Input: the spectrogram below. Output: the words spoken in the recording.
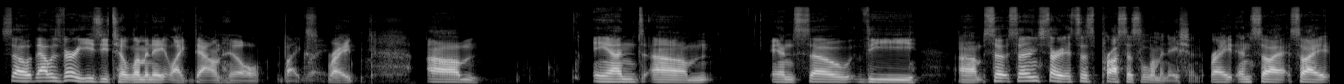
So that was very easy to eliminate like downhill bikes, right? Um, and um, and so the um, so so then you start it's this process elimination, right? And so I so I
